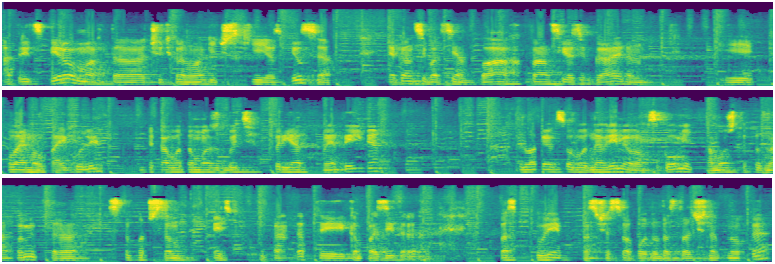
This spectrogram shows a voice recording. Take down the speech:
А 31 марта, чуть хронологически я сбился, Яган Себастьян Бах, Франц Йозеф Гайден и Лайма Вайкули. Для кого-то может быть приятным это имя. Предлагаю в свободное время вам вспомнить, а можете познакомиться с творчеством этих музыкантов и композиторов поскольку времени у нас сейчас свободно достаточно много,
